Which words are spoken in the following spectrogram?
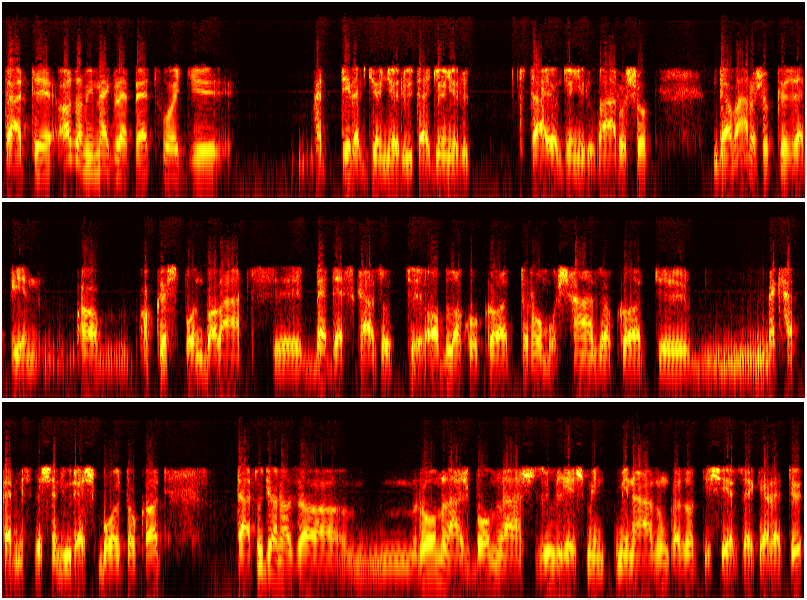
Tehát az, ami meglepett, hogy hát tényleg gyönyörű, tehát gyönyörű tájok, gyönyörű városok, de a városok közepén a, a központban látsz bedeszkázott ablakokat, romos házakat, meg hát természetesen üres boltokat. Tehát ugyanaz a romlás, bomlás, züllés, mint mi nálunk, az ott is érzékelhető.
